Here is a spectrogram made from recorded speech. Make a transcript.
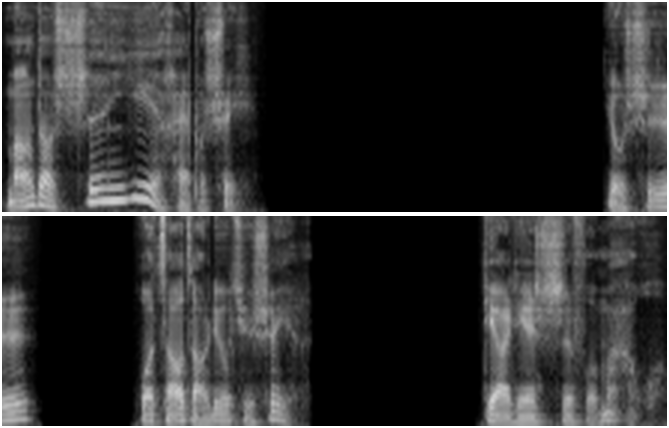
忙到深夜还不睡。有时我早早溜去睡了。第二天，师傅骂我：“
